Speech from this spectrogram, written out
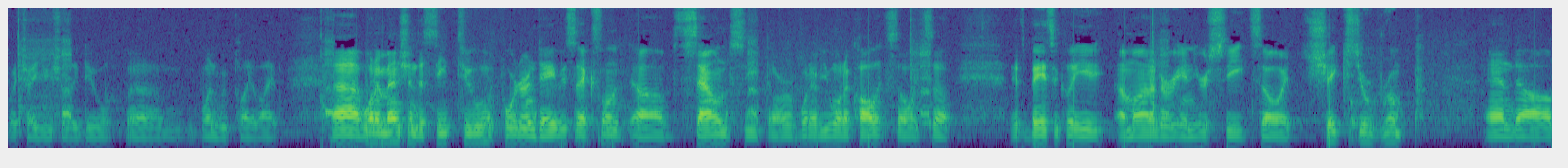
which I usually do um, when we play live. Uh, I want to mention the seat too, Porter and Davis, excellent uh, sound seat or whatever you want to call it. So it's a, uh, it's basically a monitor in your seat, so it shakes your rump, and uh,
